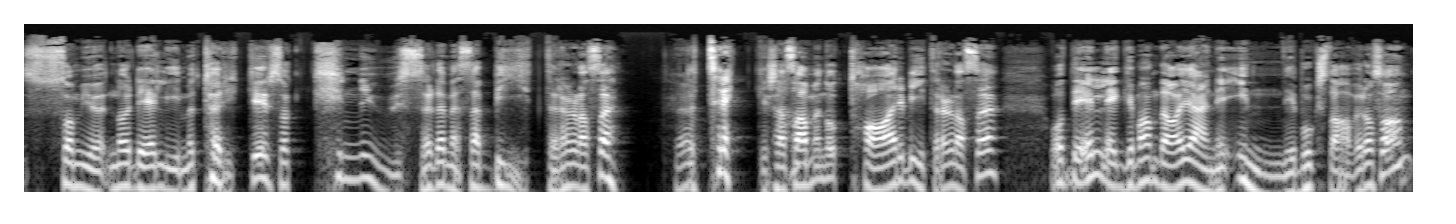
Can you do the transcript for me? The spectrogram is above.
Som gjør, når det limet tørker, så knuser det med seg biter av glasset. Ja. Det trekker seg sammen og tar biter av glasset. Og det legger man da gjerne inni bokstaver og sånn.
